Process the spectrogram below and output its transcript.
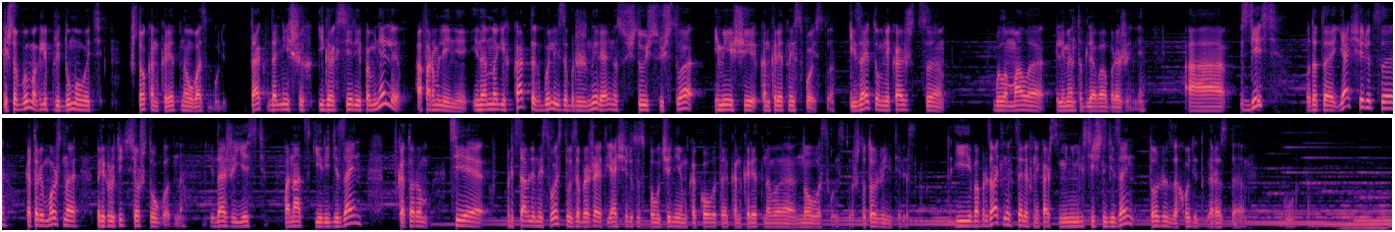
и чтобы вы могли придумывать, что конкретно у вас будет. Так в дальнейших играх серии поменяли оформление, и на многих картах были изображены реально существующие существа, имеющие конкретные свойства. Из-за этого, мне кажется, было мало элементов для воображения. А здесь вот эта ящерица, которой можно прикрутить все, что угодно. И даже есть фанатский редизайн, в котором все представленные свойства изображают ящерицу с получением какого-то конкретного нового свойства, что тоже интересно. И в образовательных целях, мне кажется, минималистичный дизайн тоже заходит гораздо глубже.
